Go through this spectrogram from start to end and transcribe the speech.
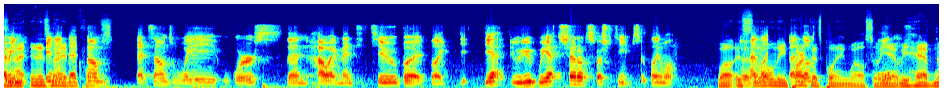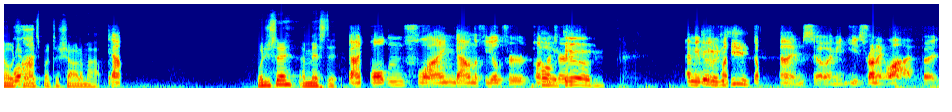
I mean, not, and it's and not it- even that close. sounds that sounds way worse than how I meant it to, but like, yeah, we, we have to shout out special teams. They're playing well. Well, it's I the like- only part love- that's playing well. So yeah, we have no choice but to shout him out. Yeah. What'd you say? I missed it. Johnny Bolton flying down the field for punt Oh, return. dude. I mean, we Dude, punted he- so many times, so I mean, he's running a lot, but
